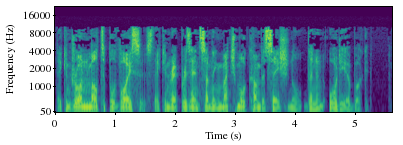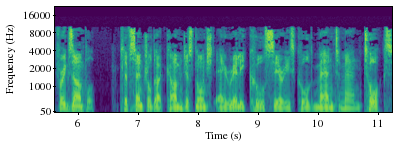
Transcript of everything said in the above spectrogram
They can draw on multiple voices. They can represent something much more conversational than an audiobook. For example, CliffCentral.com just launched a really cool series called Man to Man Talks,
